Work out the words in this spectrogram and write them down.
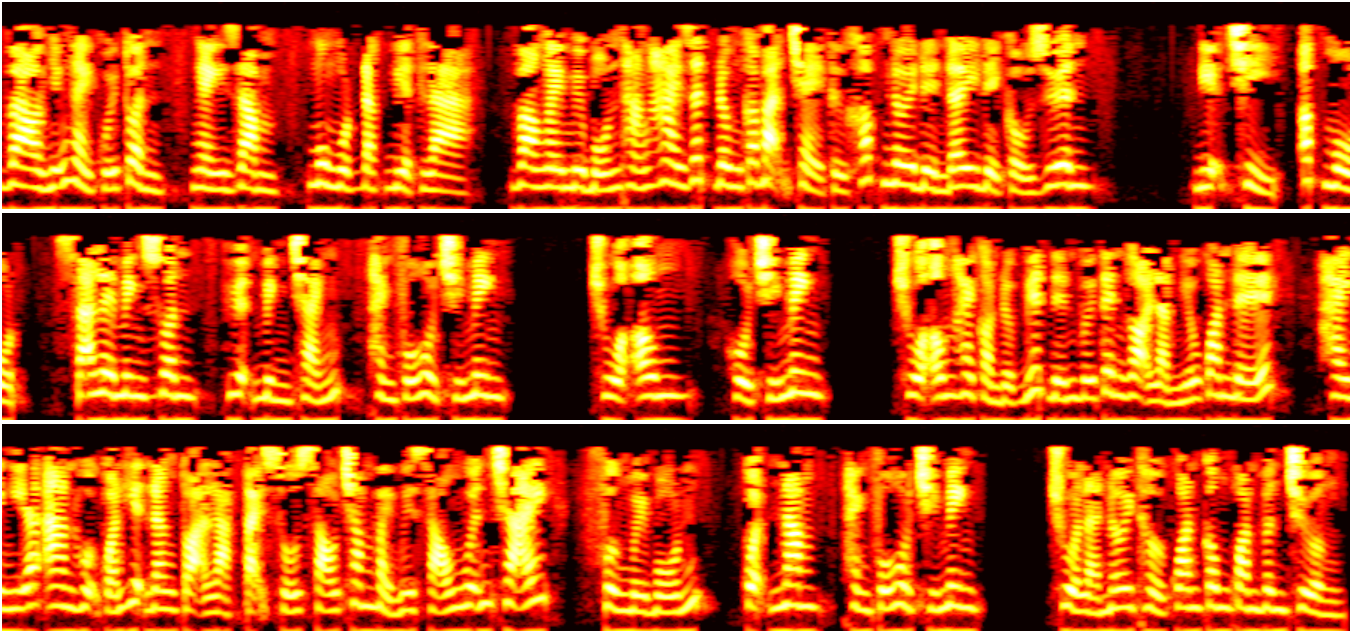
Vào những ngày cuối tuần, ngày rằm, mùng một đặc biệt là, vào ngày 14 tháng 2 rất đông các bạn trẻ từ khắp nơi đến đây để cầu duyên. Địa chỉ, ấp 1, xã Lê Minh Xuân, huyện Bình Chánh, thành phố Hồ Chí Minh. Chùa Ông, Hồ Chí Minh. Chùa Ông hay còn được biết đến với tên gọi là Miếu Quan Đế, hay Nghĩa An Hội Quán hiện đang tọa lạc tại số 676 Nguyễn Trãi, phường 14, quận 5, thành phố Hồ Chí Minh. Chùa là nơi thờ quan công quan vân trường,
